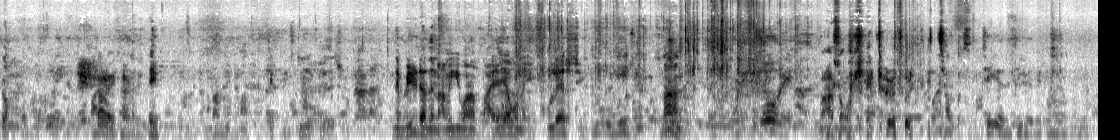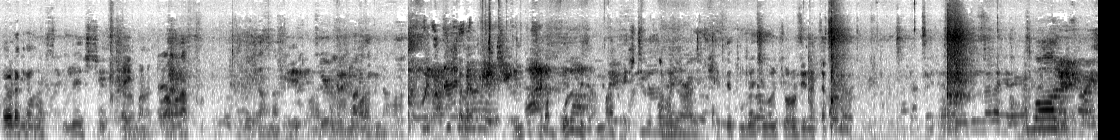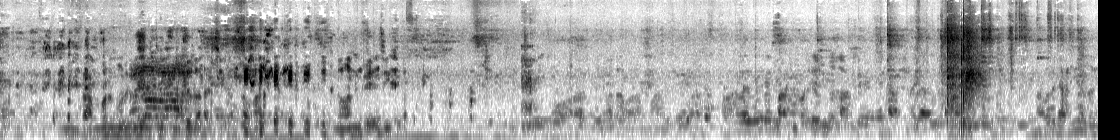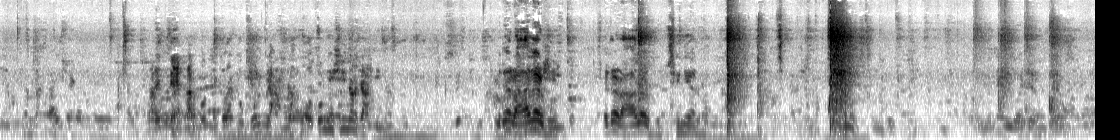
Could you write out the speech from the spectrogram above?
走，拿来一开的。দে বিড়িটা দেন আমি কি বানা বাইরে যাব নাকি? স্কুলে এসছি? না না। সবাইকে। ঠিক আছে ঠিক আছে স্কুলে এসছি। মানে তোরা মানে মনে মানে কিন্তু সেটা বলবি যে আমরা ফেস্টিভে খেতে তুলেছি বলে চলো ডিনারটা করে নেবে ব্রাহ্মণ মুরগি নন ভেজি আরে দেখার মধ্যে তোরা কেউ বলবি আমরা তো অত মিশি না জানি না এটা রাজার ভুল এটা রাজার ভুল সিনিয়র ভুল এই বয়সে এরকম করে মারবে না। আমার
